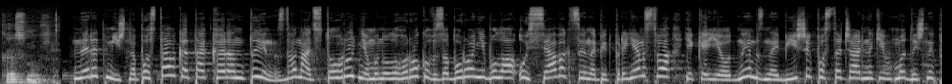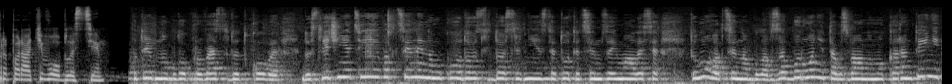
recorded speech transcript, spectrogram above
краснухи. Неритмічна поставка та карантин. З 12 грудня минулого року в забороні була уся вакцина підприємства, яке є одним з найбільших постачальників медичних препаратів області. Потрібно було провести додаткове дослідження цієї вакцини. Науково-дослідні інститути цим займалися. Тому вакцина була в забороні, так званому карантині,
